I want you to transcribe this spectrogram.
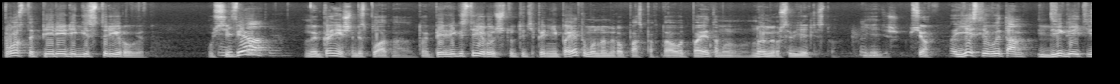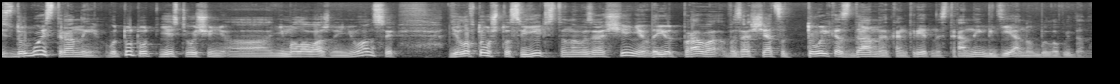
просто перерегистрируют у себя. Бесплатно. Ну, конечно, бесплатно. То перерегистрируют, что ты теперь не по этому номеру паспорта, а вот по этому номеру свидетельства едешь. Все. Если вы там двигаетесь с другой стороны, вот тут вот есть очень а, немаловажные нюансы. Дело в том, что свидетельство на возвращение дает право возвращаться только с данной конкретной страны, где оно было выдано.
